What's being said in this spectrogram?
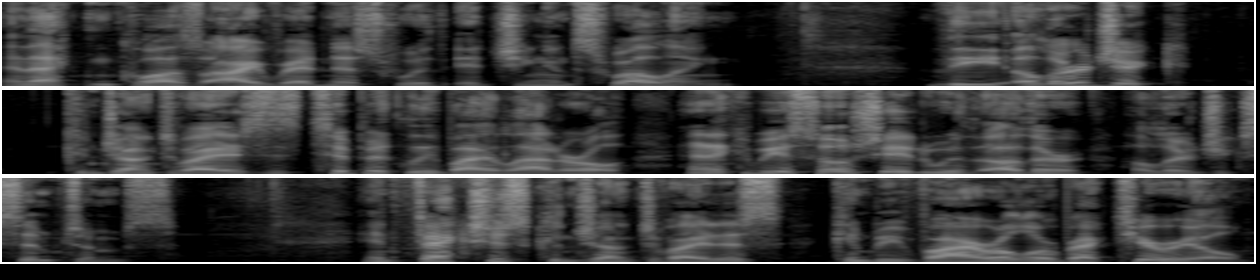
and that can cause eye redness with itching and swelling. The allergic conjunctivitis is typically bilateral and it can be associated with other allergic symptoms. Infectious conjunctivitis can be viral or bacterial.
